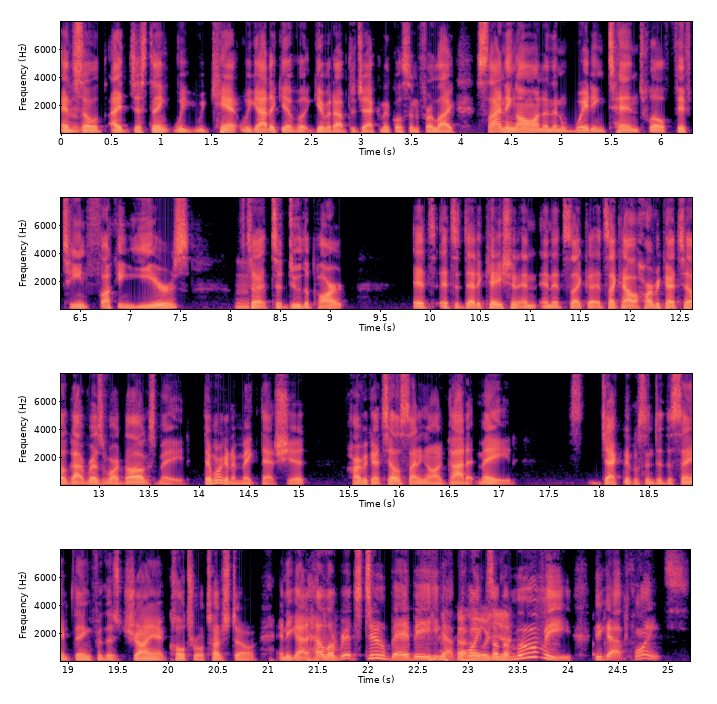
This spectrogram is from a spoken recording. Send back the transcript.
And mm-hmm. so I just think we we can't we got to give give it up to Jack Nicholson for like signing on and then waiting 10, 12, 15 fucking years mm-hmm. to to do the part. It's it's a dedication and and it's like a, it's like how Harvey Keitel got Reservoir Dogs made. They weren't going to make that shit. Harvey Keitel signing on got it made. Jack Nicholson did the same thing for this giant cultural touchstone, and he got hella rich too, baby. He got oh, points oh, yeah. on the movie. He got points.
